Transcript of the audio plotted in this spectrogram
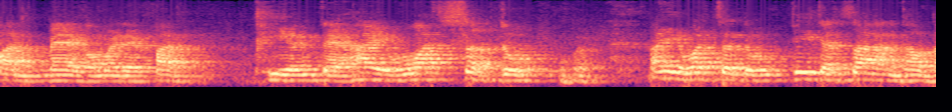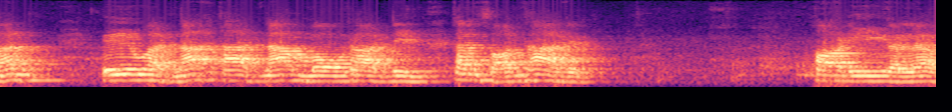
ปั้น แม่ก็ไม่ได้ปั้น เพียงแต่ให้วัสดุให้วัสดุที่จะสร้างเท่านั้น คือว่านะธาตุน้ำโมธาตุดินท่านสอนธาตุพอดีกันแล้ว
